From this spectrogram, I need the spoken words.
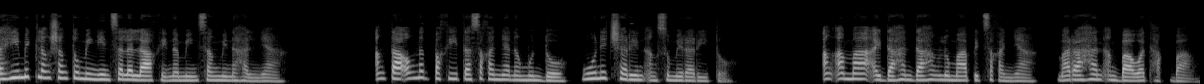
Tahimik lang siyang tumingin sa lalaki na minsang minahal niya. Ang taong nagpakita sa kanya ng mundo, ngunit siya rin ang sumira rito. Ang ama ay dahan-dahang lumapit sa kanya, marahan ang bawat hakbang.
